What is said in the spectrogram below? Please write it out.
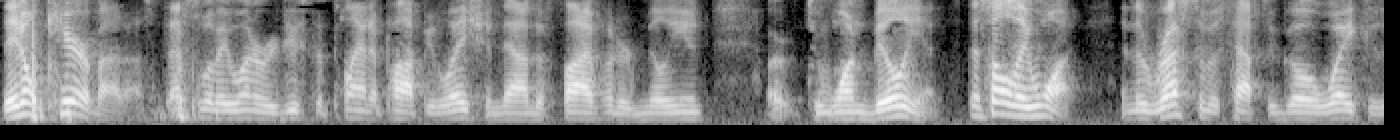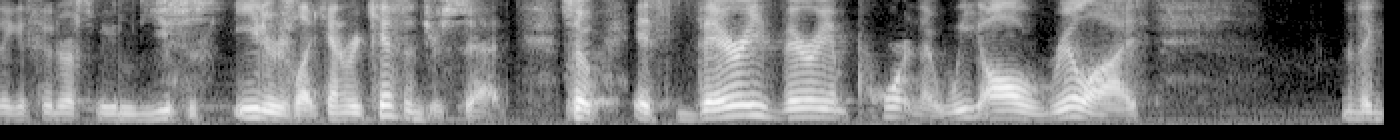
They don't care about us. That's why they want to reduce the planet population down to 500 million or to 1 billion. That's all they want. And the rest of us have to go away because they consider us to be useless eaters, like Henry Kissinger said. So it's very, very important that we all realize the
